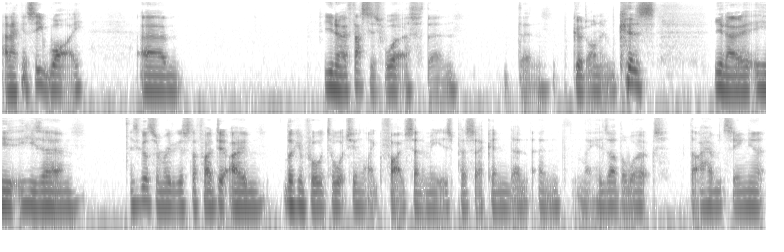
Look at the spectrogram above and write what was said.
and I can see why. Um, you know, if that's his worst, then then good on him because you know he he's um he's got some really good stuff. I do, I'm looking forward to watching like five centimeters per second and and like his other works that I haven't seen yet.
